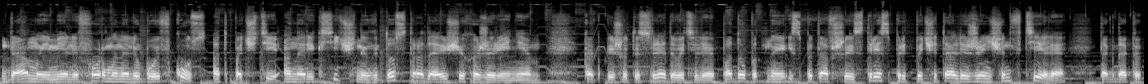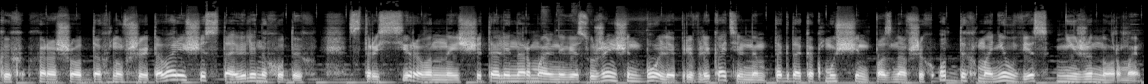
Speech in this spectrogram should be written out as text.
Дамы имели формы на любой вкус, от почти анорексичных до страдающих ожирением. Как пишут исследователи, подопытные, испытавшие стресс, предпочитали женщин в теле, тогда как их хорошо отдохнувшие товарищи ставили на худых. Стрессированные Тестированные считали нормальный вес у женщин более привлекательным, тогда как мужчин, познавших отдых, манил вес ниже нормы.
